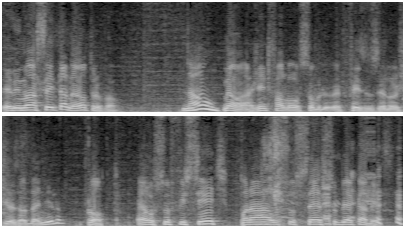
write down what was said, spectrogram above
Ele não aceita não, Trovão. Não? Não, a gente falou sobre, fez os elogios ao Danilo, pronto. É o suficiente para o sucesso subir a cabeça.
